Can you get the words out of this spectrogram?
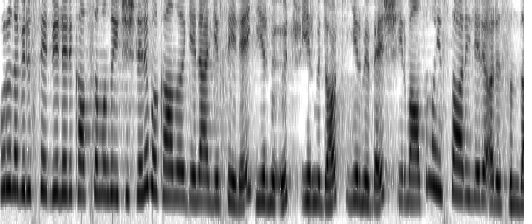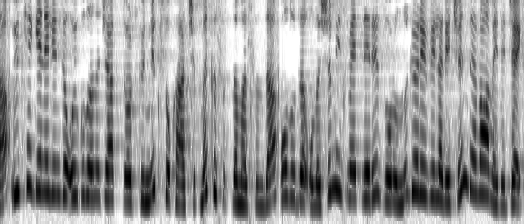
Koronavirüs tedbirleri kapsamında İçişleri Bakanlığı genelgesiyle 23, 24, 25, 26 Mayıs tarihleri arasında ülke genelinde uygulanacak 4 günlük sokağa çıkma kısıtlamasında Bolu'da ulaşım hizmetleri zorunlu görevliler için devam edecek.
